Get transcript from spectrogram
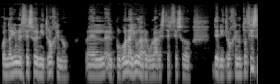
cuando hay un exceso de nitrógeno. El, pulgón ayuda a regular este exceso de nitrógeno. Entonces,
